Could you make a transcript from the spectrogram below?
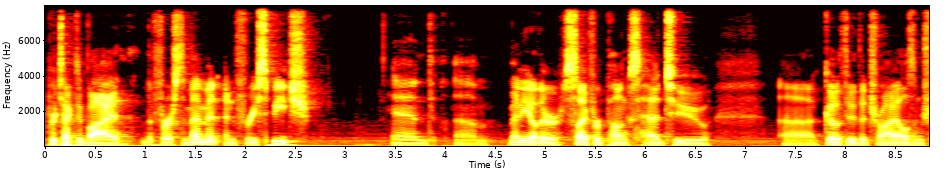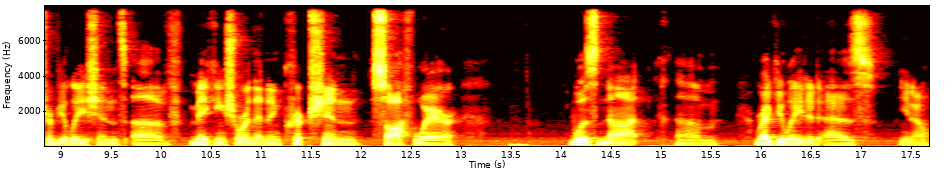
protected by the First Amendment and free speech. And um, many other cypherpunks had to uh, go through the trials and tribulations of making sure that encryption software was not um, regulated as you know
